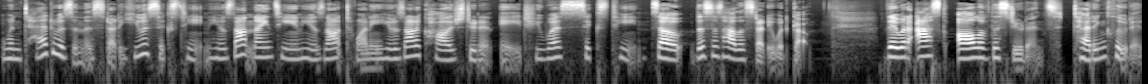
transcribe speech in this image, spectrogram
when Ted was in this study, he was 16. He was not 19. He was not 20. He was not a college student age. He was 16. So this is how the study would go. They would ask all of the students, Ted included,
